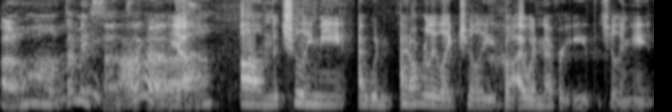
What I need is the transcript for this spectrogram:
Oh, that makes sense. God. I guess. Yeah. Um, the chili meat, I wouldn't. I don't really like chili, but I would never eat the chili meat.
